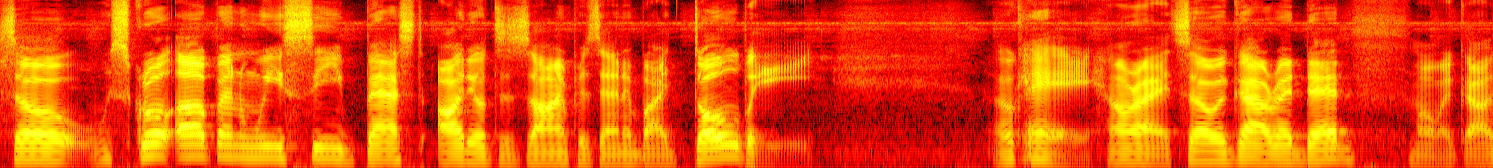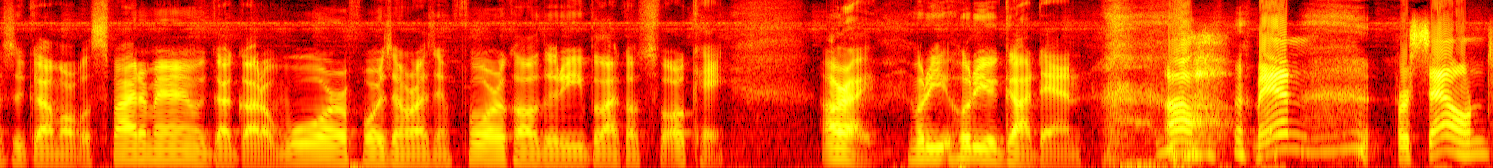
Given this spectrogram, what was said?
So we scroll up and we see best audio design presented by dolby. Okay. All right. So we got red dead Oh my gosh, we got Marvel Spider Man, we got God of War, Forza Horizon 4, Call of Duty, Black Ops 4. Okay. Alright. What do you who do you got, Dan? Ah, man, for sound,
